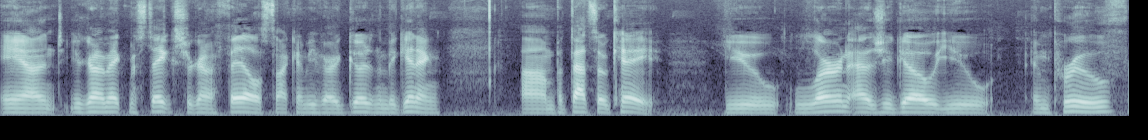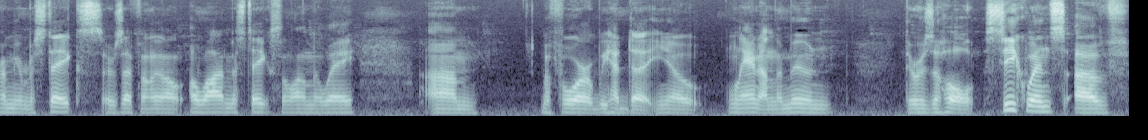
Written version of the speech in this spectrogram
And you're going to make mistakes, you're going to fail. It's not going to be very good in the beginning, um, but that's okay. You learn as you go, you improve from your mistakes. There's definitely a lot of mistakes along the way. Um, before we had to, you know, land on the moon, there was a whole sequence of,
